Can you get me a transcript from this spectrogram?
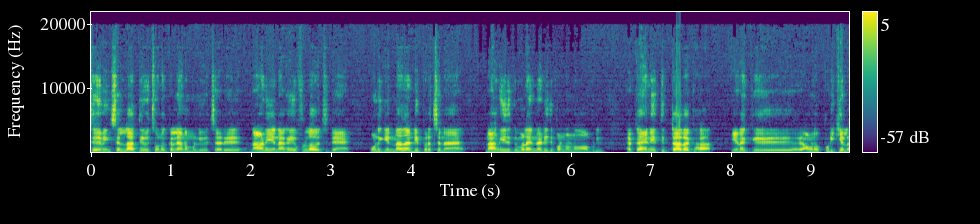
சேவிங்ஸ் எல்லாத்தையும் வச்சு உனக்கு கல்யாணம் பண்ணி வச்சாரு. நானும் என் நகையை ஃபுல்லாக வச்சுட்டேன். உனக்கு என்னதாண்டி பிரச்சனை? நாங்கள் இதுக்கு மேலே என்னடி இது பண்ணணும் அப்படின்னு. அக்கா என்னை திட்டாதக்கா. எனக்கு அவனை பிடிக்கல.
